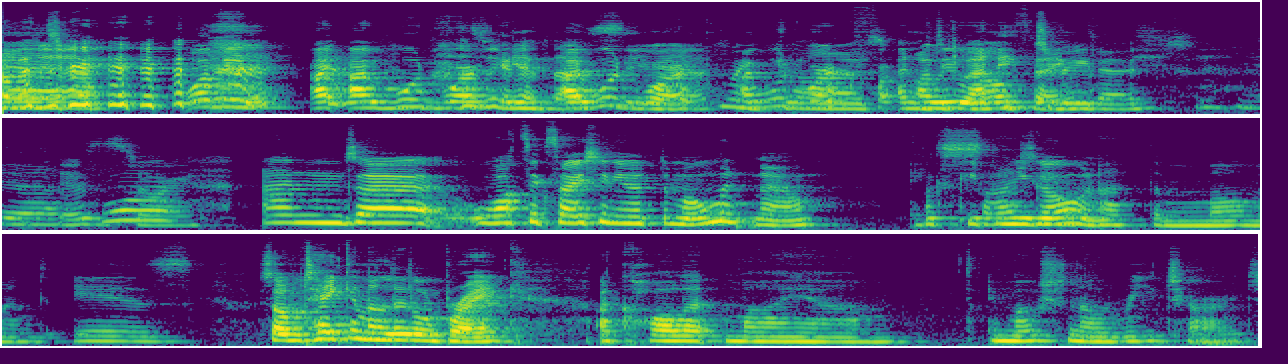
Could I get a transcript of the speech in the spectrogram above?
on it. Yeah. well I mean I, I would work in, I would CV? work Oh I would work for, and I would do love to anything read it. yeah There's the What? story. And uh, what's exciting you at the moment now? What's keeping you going? at the moment is so I'm taking a little break. I call it my um, emotional recharge.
